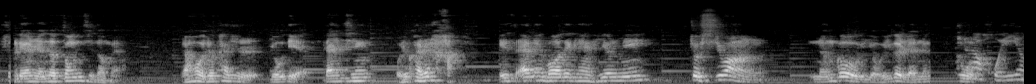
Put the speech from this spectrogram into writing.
是连人的踪迹都没有。然后我就开始有点担心，我就开始喊：“Is anybody can hear me？” 就希望能够有一个人能听到回应。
